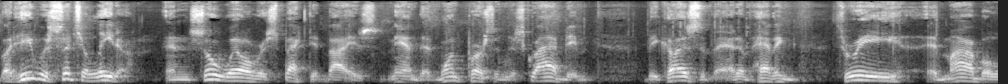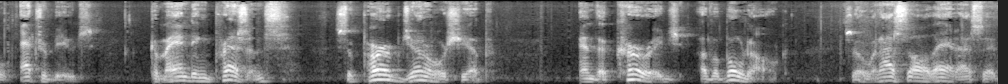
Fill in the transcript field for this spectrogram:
But he was such a leader and so well respected by his men that one person described him because of that, of having three admirable attributes commanding presence, superb generalship, and the courage of a bulldog. So when I saw that, I said,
